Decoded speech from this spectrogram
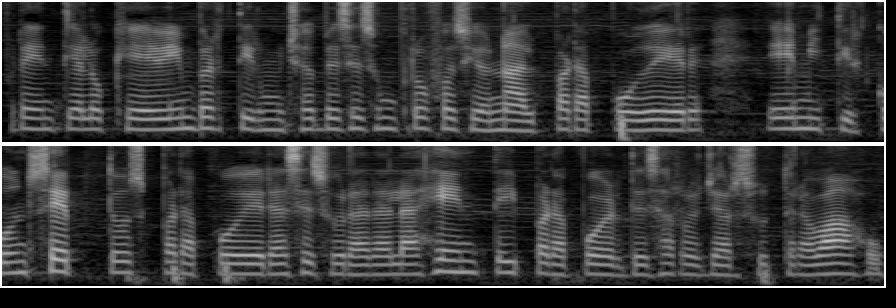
frente a lo que debe invertir muchas veces un profesional para poder emitir conceptos, para poder asesorar a la gente y para poder desarrollar su trabajo.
